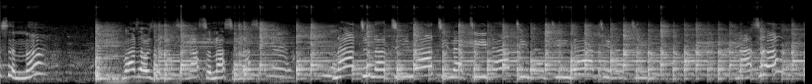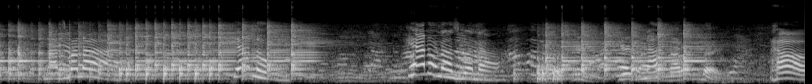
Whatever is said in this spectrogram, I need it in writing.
আছেন না? বাজাও যে নাচো নাচো নাচো নাচো। নাচো নাচি নাচি নাচি নাচি নাচি নাচি নাচি। নাচো? নাচবা না? কেন? কেন নাচবা না? হ্যাঁ?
